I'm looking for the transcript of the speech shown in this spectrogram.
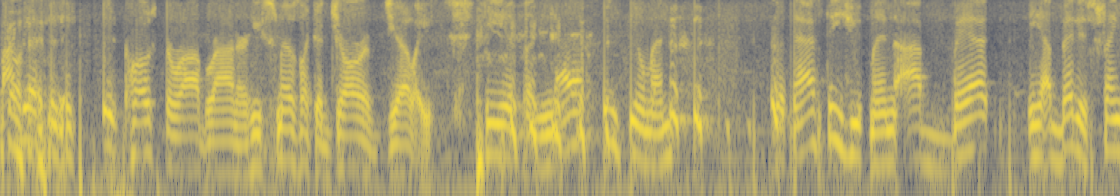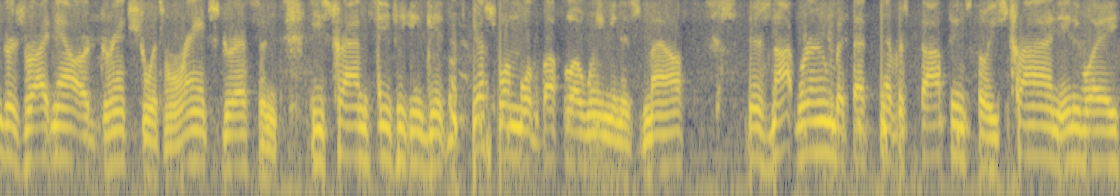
My Go guess ahead. is he's close to Rob Reiner. He smells like a jar of jelly. He is a nasty human. A nasty human. I bet. Yeah, I bet his fingers right now are drenched with ranch dressing. He's trying to see if he can get just one more buffalo wing in his mouth. There's not room, but that never stopped him, so he's trying anyway.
